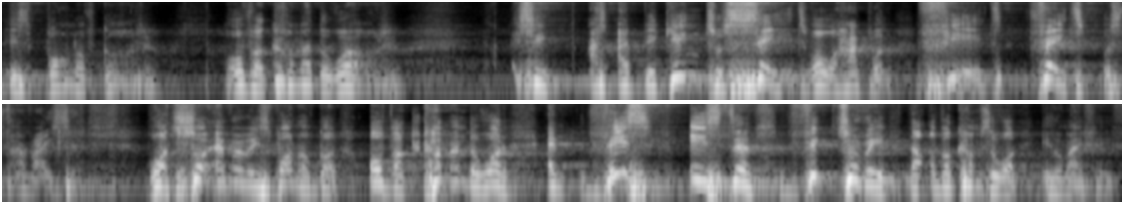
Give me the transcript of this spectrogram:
is born of God, overcometh the world. See, as I begin to say it, what will happen? Faith, faith will start rising. Whatsoever is born of God, overcoming the world. And this is the victory that overcomes the world, even my faith.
